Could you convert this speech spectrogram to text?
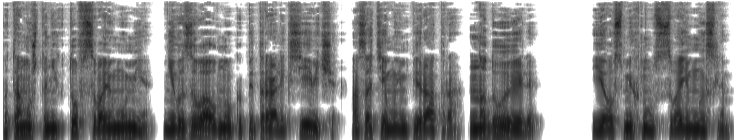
потому что никто в своем уме не вызывал внука Петра Алексеевича, а затем и императора, на дуэли. Я усмехнулся своим мыслям.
